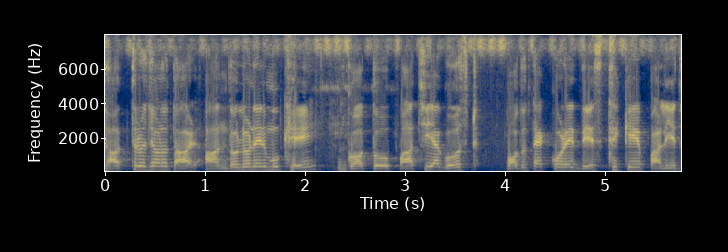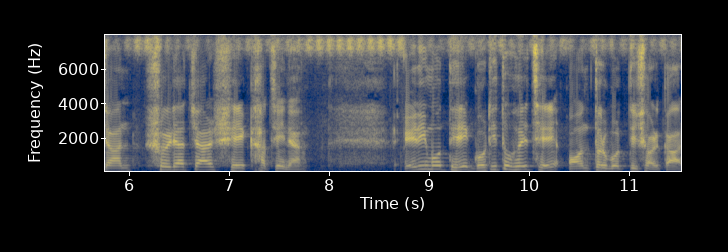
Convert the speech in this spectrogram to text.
ছাত্র জনতার আন্দোলনের মুখে গত পাঁচই আগস্ট পদত্যাগ করে দেশ থেকে পালিয়ে যান স্বৈরাচার শেখ হাসিনা। এরই মধ্যে গঠিত হয়েছে অন্তর্বর্তী সরকার।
